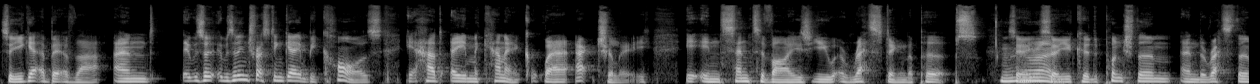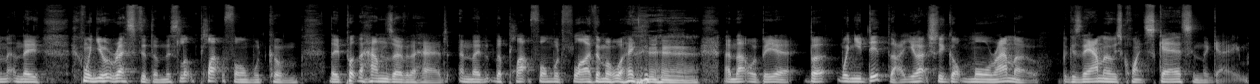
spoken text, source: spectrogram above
So you get a bit of that, and it was a, it was an interesting game because it had a mechanic where actually it incentivized you arresting the perps. So, right. so you could punch them and arrest them, and they, when you arrested them, this little platform would come. They'd put their hands over their head, and they, the platform would fly them away, and that would be it. But when you did that, you actually got more ammo because the ammo is quite scarce in the game.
